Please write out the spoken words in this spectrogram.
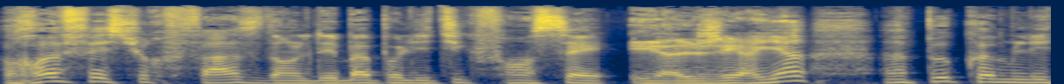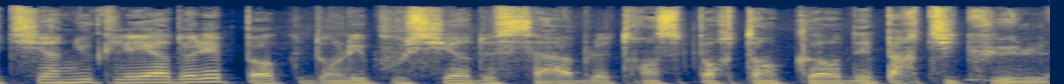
refait surface dans le débat politique français et algérien, un peu comme les tirs nucléaires de l'époque dont les poussières de sable transportent encore des particules.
